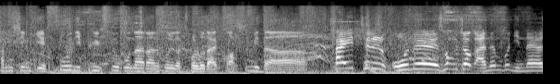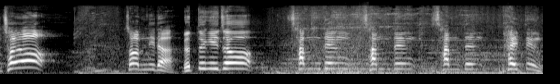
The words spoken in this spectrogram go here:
삼신기에 수은이 필수구나라는 소리가 절로 날 것 같습니다. 타이틀 오늘 성적 아는 분 있나요? 저요. 저입니다. 몇 등이죠? 3등, 3등, 3등, 8등.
